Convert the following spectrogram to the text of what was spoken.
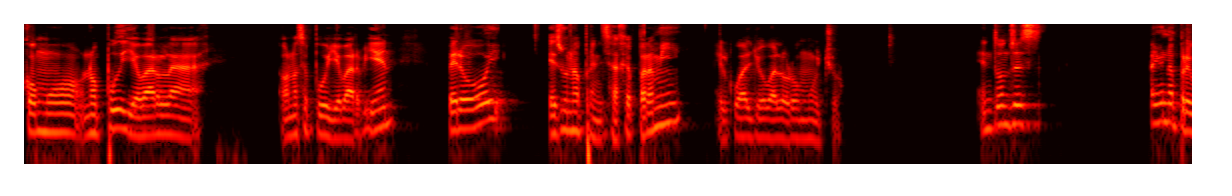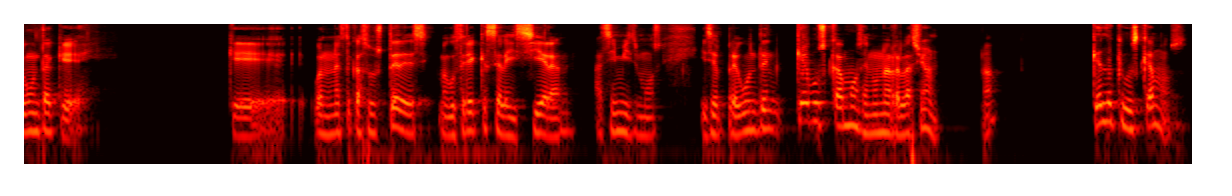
cómo no pude llevarla o no se pudo llevar bien, pero hoy es un aprendizaje para mí, el cual yo valoro mucho. Entonces, hay una pregunta que, que, bueno, en este caso ustedes, me gustaría que se la hicieran a sí mismos y se pregunten qué buscamos en una relación, ¿no? ¿Qué es lo que buscamos?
